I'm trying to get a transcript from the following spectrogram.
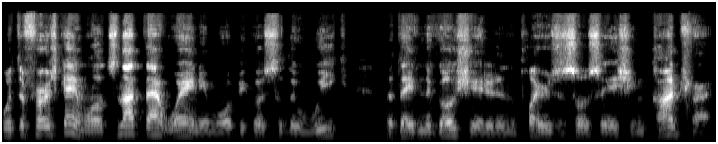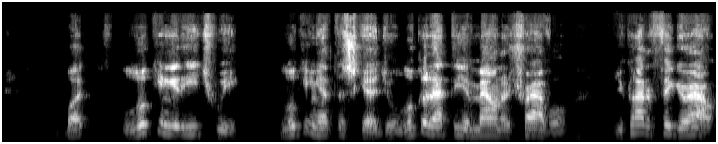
with the first game. Well, it's not that way anymore because of the week that they've negotiated in the Players Association contract. But looking at each week, looking at the schedule, looking at the amount of travel, you got to figure out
